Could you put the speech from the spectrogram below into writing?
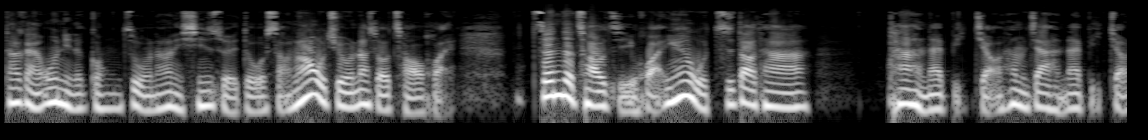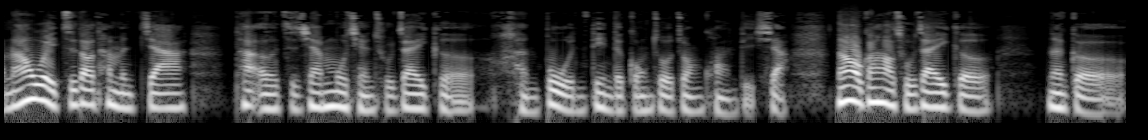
他敢问你的工作，然后你薪水多少？然后我觉得我那时候超坏，真的超级坏，因为我知道他他很爱比较，他们家很爱比较，然后我也知道他们家他儿子现在目前处在一个很不稳定的工作状况底下，然后我刚好处在一个那个。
